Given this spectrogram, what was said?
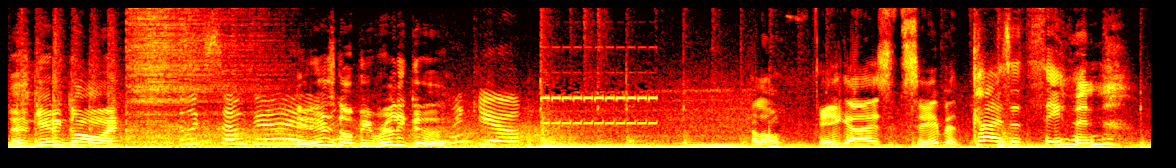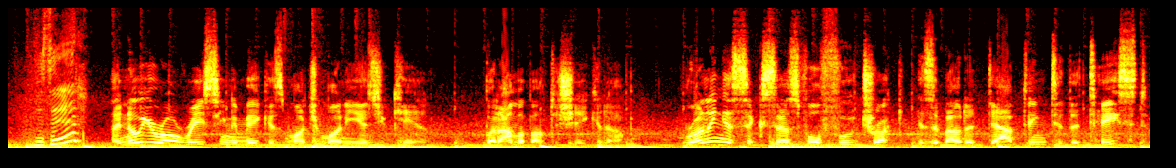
Let's get it going. It looks so good. It is gonna be really good. Thank you. Hello? Hey guys, it's Sabin. Guys, it's Sabin. Is it? I know you're all racing to make as much money as you can, but I'm about to shake it up. Running a successful food truck is about adapting to the taste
